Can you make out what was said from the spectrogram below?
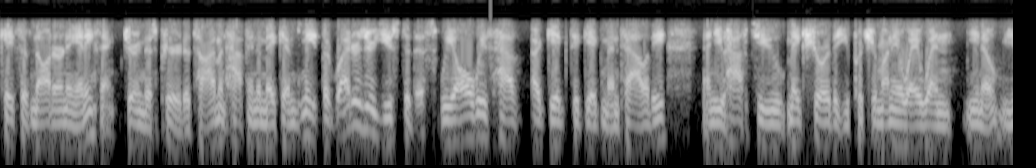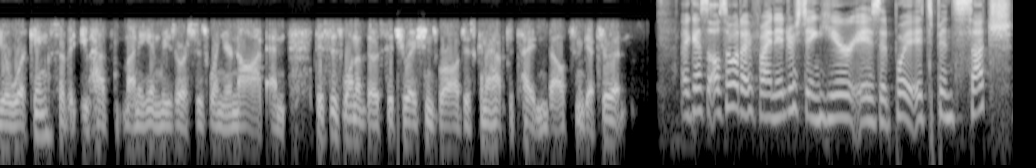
case of not earning anything during this period of time and having to make ends meet. But writers are used to this. We always have a gig to gig mentality, and you have to make sure that you put your money away when, you know, you're working so that you have money and resources when you're not. And this is one of those situations we're all just going to have to tighten belts and get through it. I guess also what I find interesting here is that, boy, it's been such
